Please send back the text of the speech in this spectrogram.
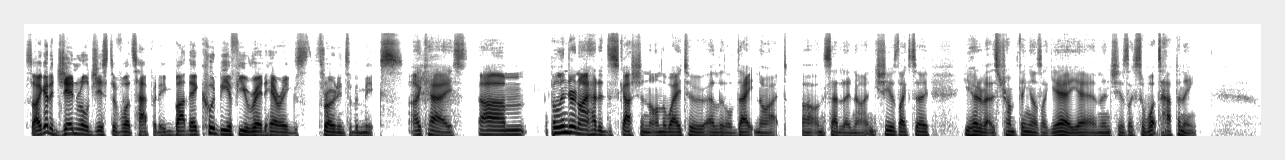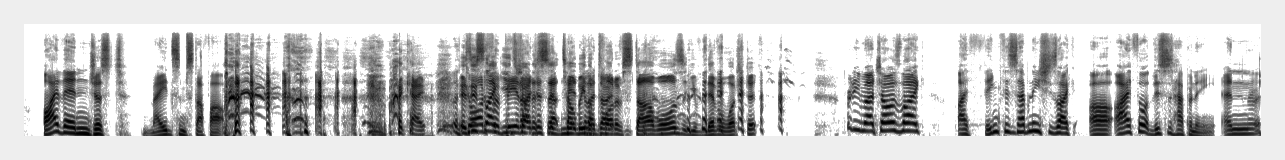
So I get a general gist of what's happening, but there could be a few red herrings thrown into the mix. Okay. Um, Belinda and I had a discussion on the way to a little date night uh, on Saturday night. And she was like, So you heard about this Trump thing? I was like, Yeah, yeah. And then she was like, So what's happening? I then just made some stuff up. Okay, is this God like you trying I to sa- tell me the plot of Star Wars and you've never watched it? Pretty much. I was like, I think this is happening. She's like, uh, I thought this is happening. And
